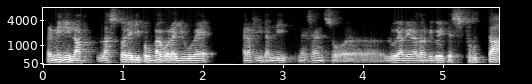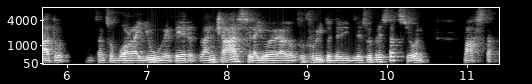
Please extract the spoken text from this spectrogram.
Per me lì la, la storia di Pogba con la Juve era finita lì, nel senso eh, lui aveva tra virgolette sfruttato in senso buono la Juve per lanciarsi, la Juve aveva usufruito delle, delle sue prestazioni, basta.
